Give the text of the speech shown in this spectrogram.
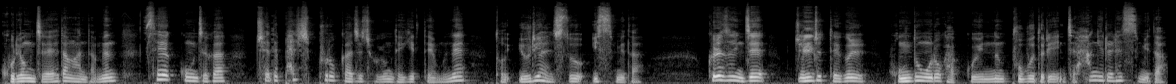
고령자에 해당한다면 세액 공제가 최대 80%까지 적용되기 때문에 더 유리할 수 있습니다. 그래서 이제 1주택을 공동으로 갖고 있는 부부들이 이제 항의를 했습니다.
